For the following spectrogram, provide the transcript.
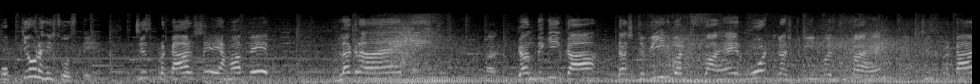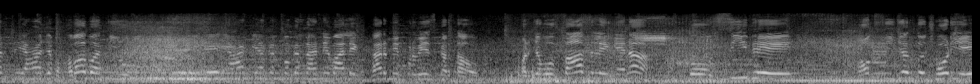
वो क्यों नहीं सोचते हैं? जिस प्रकार से यहाँ पे लग रहा है कि गंदगी का डस्टबिन बन चुका है, रोड डस्टबिन बन चुका है, जिस प्रकार से यहाँ जब हवा बहती होगी सीधे यहाँ के अगल बगल रहने वाले घर में प्रवेश करता होगा और जब वो सांस लेंगे ना तो सीधे ऑक्सीजन तो छोड़िए,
